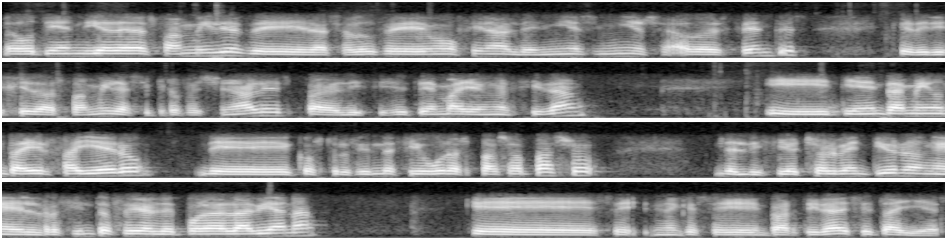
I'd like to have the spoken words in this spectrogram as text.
Luego tienen Día de las Familias de la Salud Emocional de Niños y Niños Adolescentes, que dirigido a las familias y profesionales para el 17 de mayo en el CIDAN. Y tienen también un taller fallero de construcción de figuras paso a paso del 18 al 21 en el recinto ferial de Pola de la Viana, que se- en el que se impartirá ese taller.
